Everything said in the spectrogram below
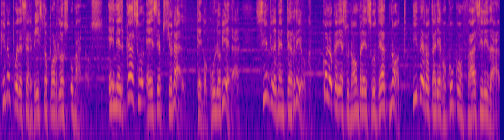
que no puede ser visto por los humanos. En el caso excepcional que Goku lo viera, simplemente Ryuk colocaría su nombre en su Death Note y derrotaría a Goku con facilidad.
